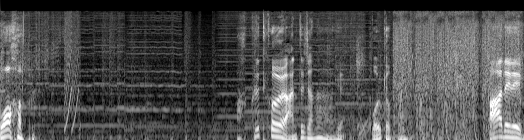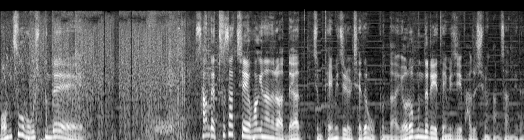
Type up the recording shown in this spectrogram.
와. 아, critical 안 뜨잖아. 이게 먹을 게 없다. 아 네네 멈추고 보고 싶은데 상대 투사체 확인하느라 내가 지금 데미지를 제대로 못 본다. 여러분들이 데미지 봐주시면 감사합니다.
